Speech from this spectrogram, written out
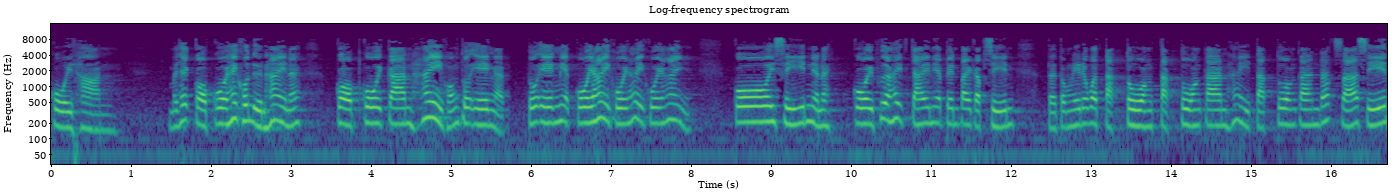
โกยทาน ไม่ใช่กอบโกยให้คนอื่นให้นะ กอบโกยการให้ของตัวเองอะ ตัวเองเนี่ยโกยให้โกยให้โกยให้ โกยศีลเนี่ยนะโกยเพื่อให้ใจเนี่ยเป็นไปกับศีล แต่ตรงนี้เรียกว่าตักตวง ตักตวงการให้ ตักตวงการรักษาศีล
